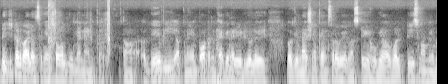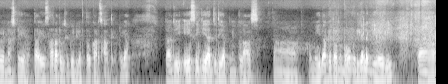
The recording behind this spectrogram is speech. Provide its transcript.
digital violence against all women and girl ਤਾਂ ਅੱਗੇ ਵੀ ਆਪਣੇ ਇੰਪੋਰਟੈਂਟ ਹੈਗੇ ਨੇ ਰੇਡੀਓ ਲਈ ਲੋ ਜੀ ਨੈਸ਼ਨਲ ਕੈਂਸਰ ਅਵੇਅਰਨੈਸ ਡੇ ਹੋ ਗਿਆ world t tsunami awareness day ਤਾਂ ਇਹ ਸਾਰਾ ਤੁਸੀਂ ਪੀਡੀਐਫ ਤੋਂ ਕਰ ਸਕਦੇ ਹੋ ਠੀਕ ਆ ਤਾਂ ਜੀ ਇਹ ਸੀਗੀ ਅੱਜ ਦੀ ਆਪਣੀ ਕਲਾਸ ਤਾਂ ਉਮੀਦ ਆ ਕਿ ਤੁਹਾਨੂੰ ਬਹੁਤ ਵਧੀਆ ਲੱਗੀ ਹੋਏਗੀ ਤਾਂ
